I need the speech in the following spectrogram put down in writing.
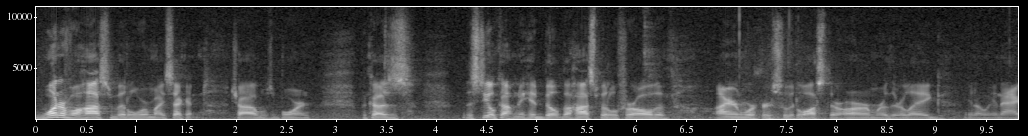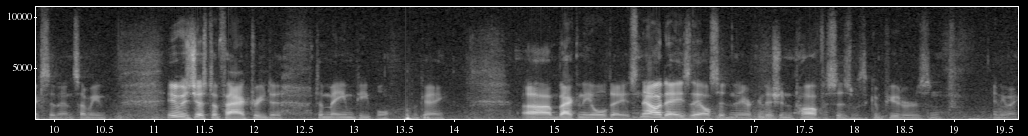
wonderful hospital where my second child was born, because the steel company had built the hospital for all the iron workers who had lost their arm or their leg, you know, in accidents. I mean, it was just a factory to, to maim people, okay? uh, back in the old days. Nowadays, they all sit in air conditioned offices with computers, and anyway.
